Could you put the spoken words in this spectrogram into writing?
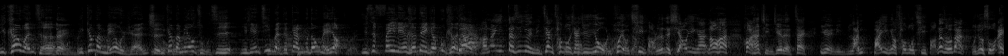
你柯文哲，对你根本没有人，是你根本没有组织，你连基本的干部都没有，你是非联合内阁不可的对，好，那一但是因为你这样操作下去，又会有弃保的这个效应啊。然后后来后来他紧接着在，因为你蓝白影要操作弃保，那怎么办？我就说，哎。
